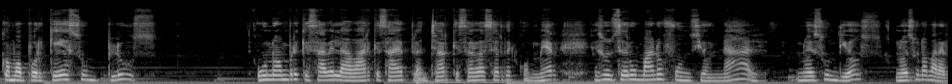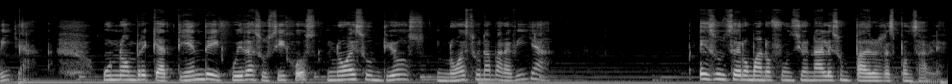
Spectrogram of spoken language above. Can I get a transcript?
Como porque es un plus. Un hombre que sabe lavar, que sabe planchar, que sabe hacer de comer, es un ser humano funcional, no es un dios, no es una maravilla. Un hombre que atiende y cuida a sus hijos no es un dios, no es una maravilla. Es un ser humano funcional, es un padre responsable,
